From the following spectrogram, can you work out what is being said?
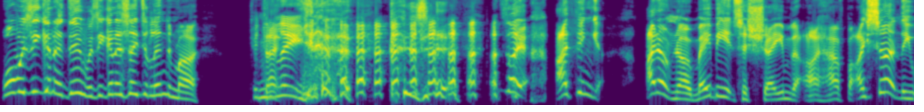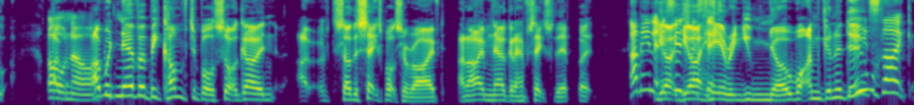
what was he going to do? Was he going to say to Lindenmeyer, Can you Thank- leave? it's like, I think, I don't know, maybe it's a shame that I have, but I certainly. Oh no! I would never be comfortable sort of going, uh, so the sex bot's arrived and I'm now going to have sex with it, but I mean, you're, it's you're here and you know what I'm going to do? It's like,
